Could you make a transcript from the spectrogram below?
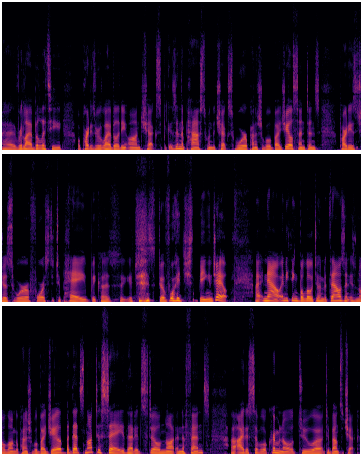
uh, reliability or parties' reliability on checks. Because in the past, when the checks were punishable by jail sentence, parties just were forced to pay because just to avoid being in jail. Uh, now, anything below 200,000 is no longer punishable by jail, but that's not to say that it's still not an offense, uh, either civil or criminal, to uh, to bounce a check.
